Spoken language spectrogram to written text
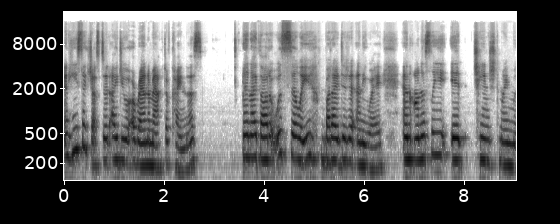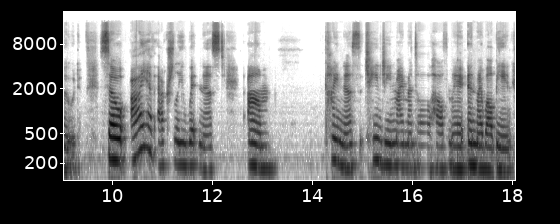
and he suggested I do a random act of kindness and I thought it was silly, but I did it anyway. And honestly, it changed my mood. So I have actually witnessed um, kindness changing my mental health my and my well-being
